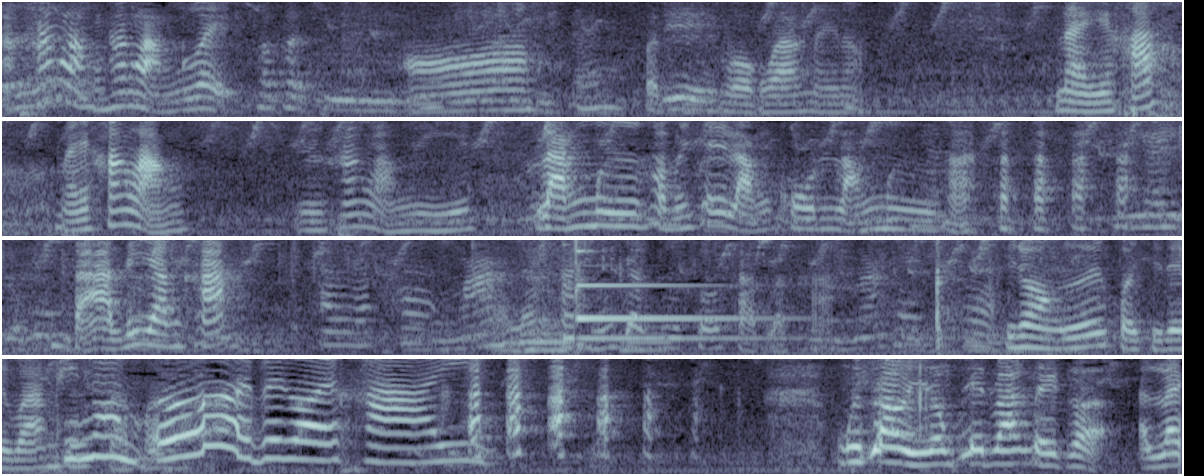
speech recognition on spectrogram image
อะข้างหลังข้างหลังด้วยพระประตูอ๋อปฏิบอกวางไหนเนาะ ไหนคะ ไหนข้างหลังเออข้างหลังนี้ หลังมือค่ะไม่ใช่หลังคนหลังมือค่ะ สะอาดหรือยังคะเอาละค่ะอ่าแล้วค่ะหนูอยากดูโทรศัพท์เหรอคะ พี่น้องเอ้ยขอสิได้วางพี่น้องโทรศัพท์เอ้ยไปลอยใครมือเศร้านี่น้องเพชรวางเลยก็ไล่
